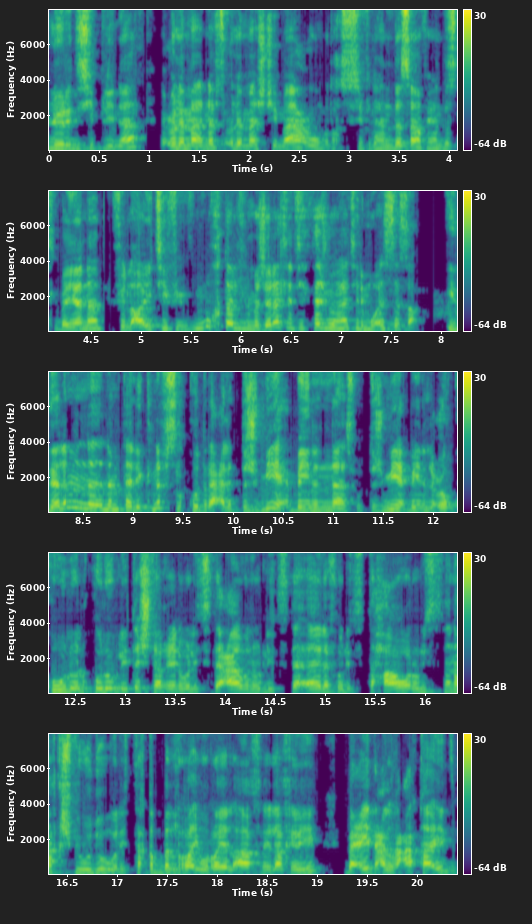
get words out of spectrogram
pluridisciplinaire علماء نفس علماء اجتماع ومتخصصين في الهندسة في هندسة البيانات في ال IT في مختلف المجالات التي تحتاجها هذه المؤسسة. إذا لم نمتلك نفس القدرة على التجميع بين الناس والتجميع بين العقول والقلوب لتشتغل ولتتعاون ولتتآلف ولتتحاور ولتتناقش بهدوء ولتتقبل الرأي والرأي الآخر إلى آخره بعيد عن العقائد.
